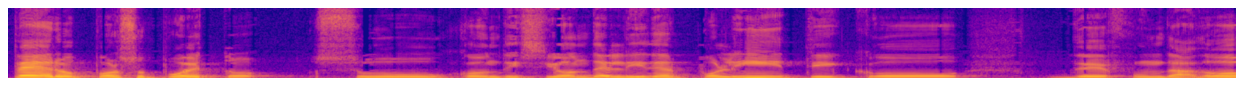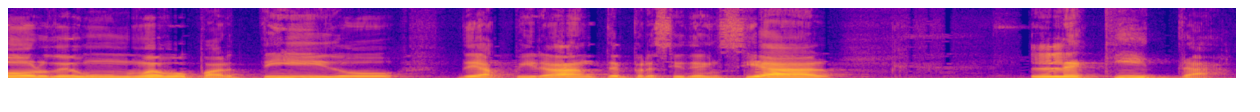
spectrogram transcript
Pero, por supuesto, su condición de líder político, de fundador de un nuevo partido, de aspirante presidencial, le quita,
